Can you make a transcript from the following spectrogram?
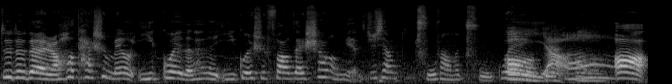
对对对，然后它是没有衣柜的，它的衣柜是放在上面，就像厨房的橱柜一样。哦，哦，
